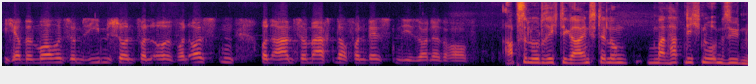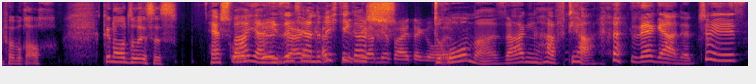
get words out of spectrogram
ich habe morgens um sieben schon von, von Osten und abends um acht noch von Westen die Sonne drauf. Absolut richtige Einstellung. Man hat nicht nur im Süden Verbrauch. Genau so ist es. Herr Schwaja, Sie sind Dank, ja ein richtiger Stromer, sagenhaft, ja. Sehr gerne. Tschüss.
